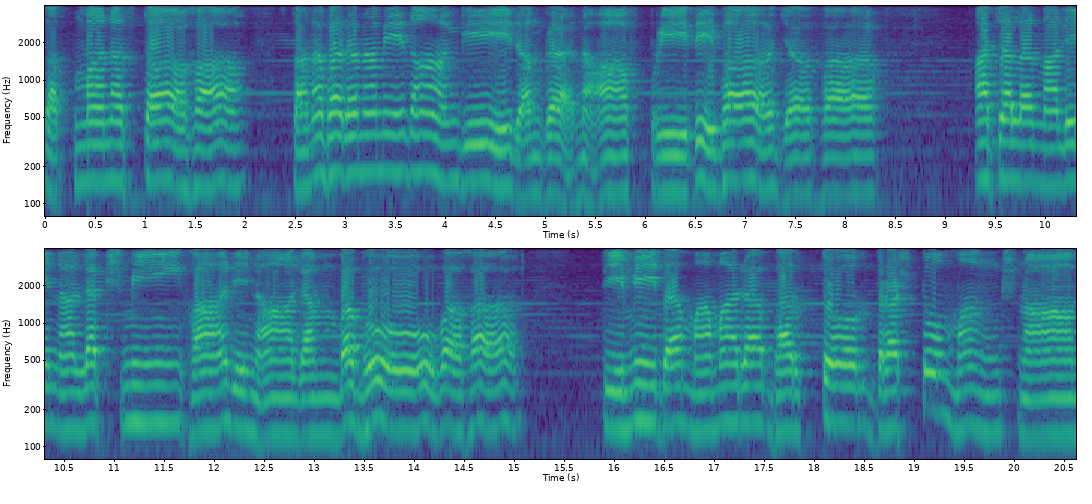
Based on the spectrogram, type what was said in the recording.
सत्मनस्ताः स्तनभरणमिदाङ्गीरङ्गनाः प्रीतिभाजः। अचलनलिनलक्ष्मीहारिनालं बभूवः तिमिदमरभर्तोर्द्रष्टुमङ्क्ष्णां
